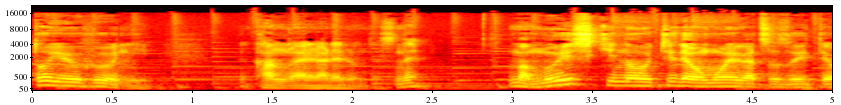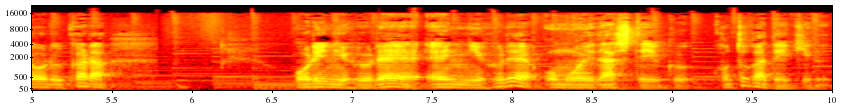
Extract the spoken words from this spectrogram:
というふうに考えられるんですね。まあ、無意識のうちで思いが続いておるから折に触れ縁に触れ思い出していくことができる。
